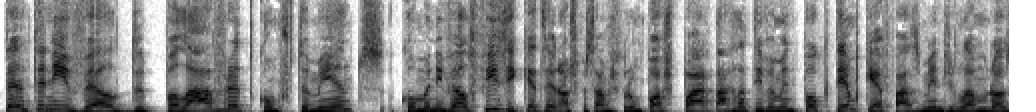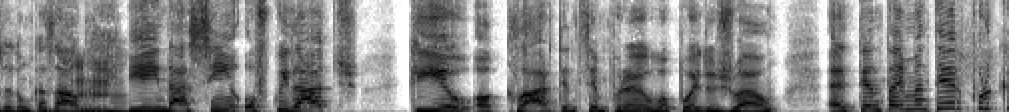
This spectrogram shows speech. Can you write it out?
Tanto a nível de palavra, de comportamento, como a nível físico. Quer dizer, nós passámos por um pós-parto há relativamente pouco tempo, que é a fase menos glamourosa de um casal. Uhum. E ainda assim houve cuidados que eu, ó, claro, tendo sempre o apoio do João, eh, tentei manter porque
